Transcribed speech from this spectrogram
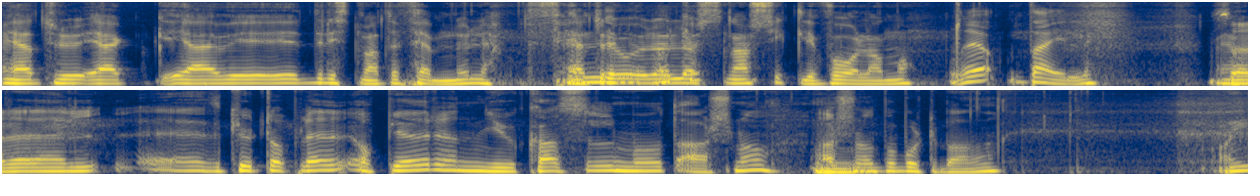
Jeg, tror, jeg, jeg vil driste meg til 5-0. Jeg, jeg tror det løsner skikkelig for Haaland nå. Ja, deilig. Så er det et kult oppgjør. Newcastle mot Arsenal. Mm. Arsenal på bortebane. Oi,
